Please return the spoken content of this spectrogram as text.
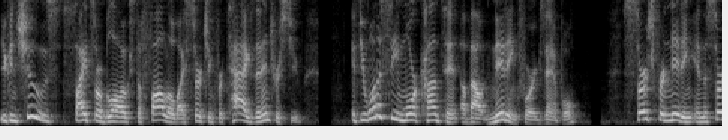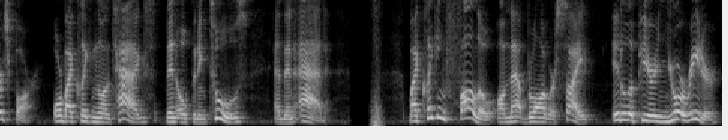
You can choose sites or blogs to follow by searching for tags that interest you. If you want to see more content about knitting, for example, search for knitting in the search bar or by clicking on tags, then opening tools, and then add. By clicking follow on that blog or site, it'll appear in your reader,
